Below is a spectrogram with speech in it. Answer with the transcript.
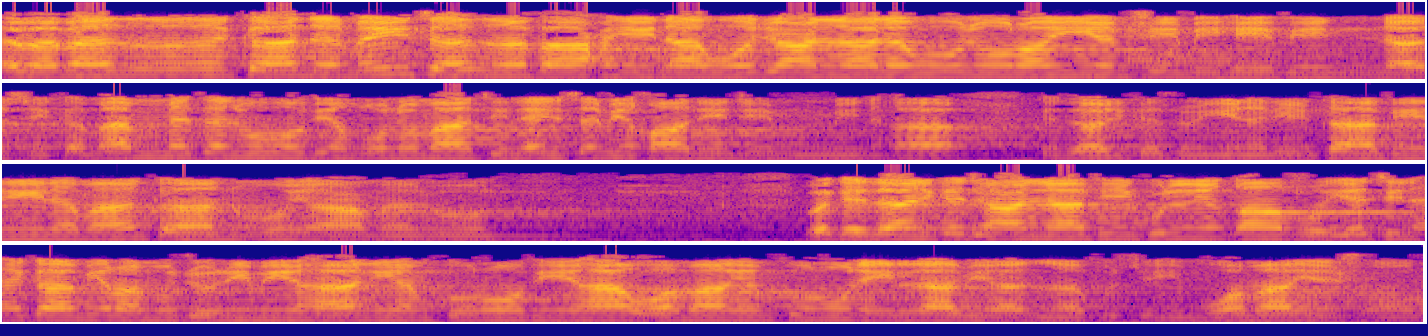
أما من كان ميتا فأحيناه وجعلنا له نورا يمشي به في الناس كمن مثله في الظلمات ليس بخارج منها. كذلك زين للكافرين ما كانوا يعملون. وكذلك جعلنا في كل قرية أكابر مجرميها ليمكروا فيها وما يمكرون إلا بأنفسهم وما يشعرون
